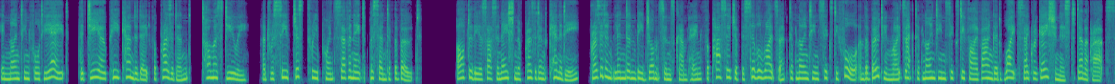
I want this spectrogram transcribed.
in 1948, the GOP candidate for president, Thomas Dewey, had received just 3.78% of the vote. After the assassination of President Kennedy, President Lyndon B. Johnson's campaign for passage of the Civil Rights Act of 1964 and the Voting Rights Act of 1965 angered white segregationist Democrats.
